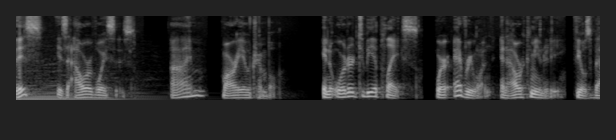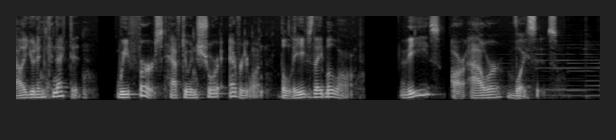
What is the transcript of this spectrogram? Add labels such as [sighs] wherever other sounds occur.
This is Our Voices. I'm Mario Trimble. In order to be a place where everyone in our community feels valued and connected, we first have to ensure everyone believes they belong. These are Our Voices,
